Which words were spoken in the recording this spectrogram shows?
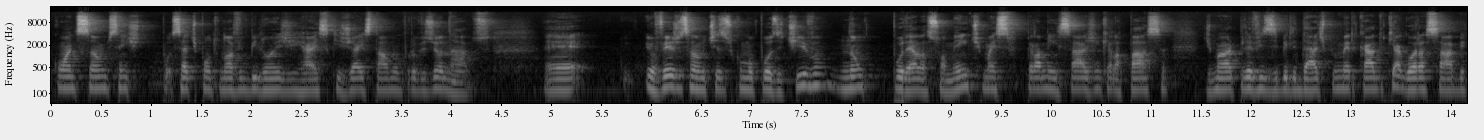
com adição de 7,9 bilhões de reais que já estavam provisionados. É, eu vejo essa notícia como positiva, não por ela somente, mas pela mensagem que ela passa de maior previsibilidade para o mercado que agora sabe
